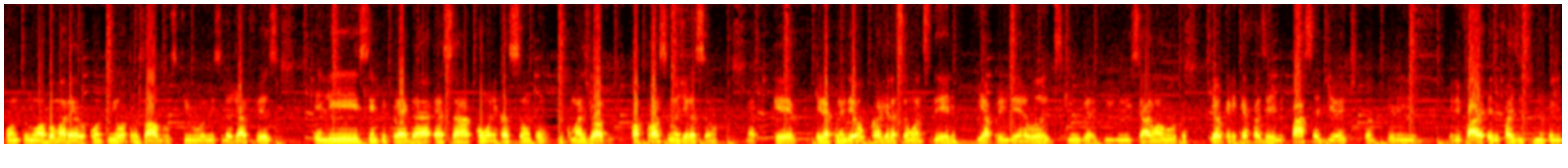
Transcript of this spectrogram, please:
quanto no álbum amarelo, quanto em outros álbuns que o Emicida já fez, ele sempre prega essa comunicação com o público mais jovem, com a próxima geração. Né? Porque ele aprendeu com a geração antes dele, que aprenderam antes, que, que iniciaram a luta, e é o que ele quer fazer. Ele passa adiante, tanto que ele, ele, faz, ele faz isso, ele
